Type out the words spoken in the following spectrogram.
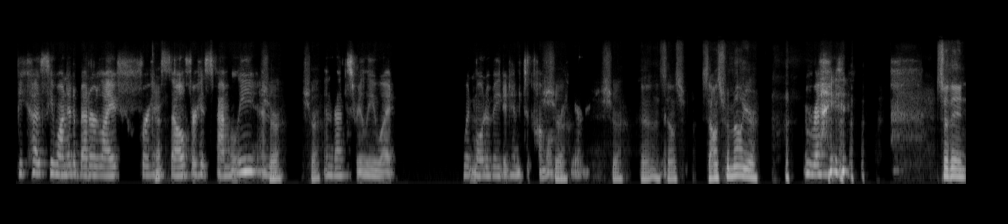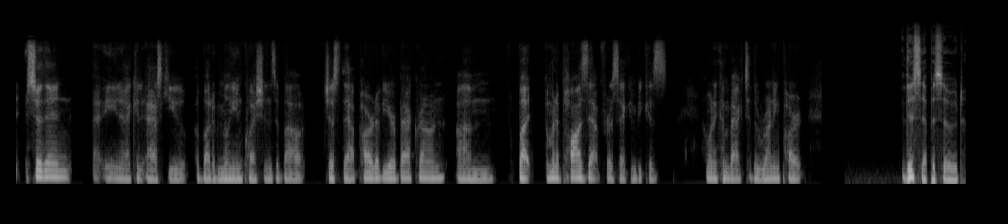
because he wanted a better life for Okay. himself for his family and sure, sure, and that's really what what motivated him to come Sure. over here sure. Yeah, it sounds sounds familiar. right So then so then you know, I could ask you about a million questions about just that part of your background. Um but I'm going to pause that for a second because I want to come back to the running part. This episode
